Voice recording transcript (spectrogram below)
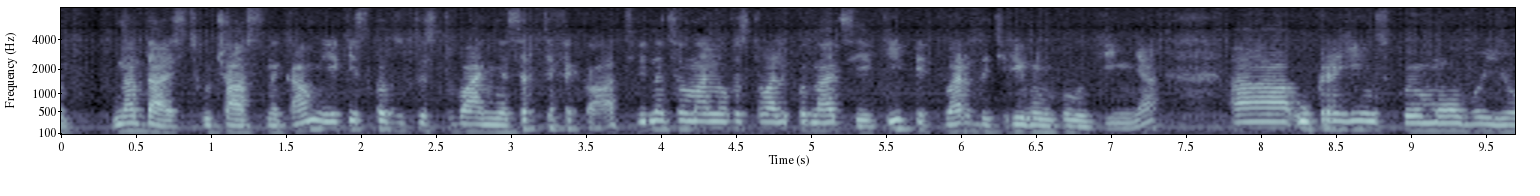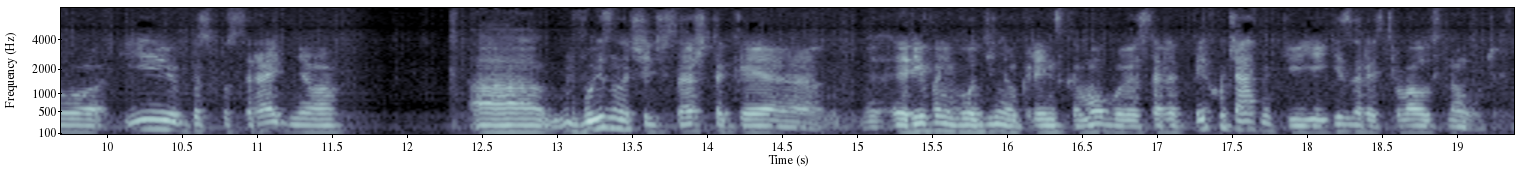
е, надасть учасникам, які складуть тестування, сертифікат від національного фестивалю коднації, який підтвердить рівень володіння українською мовою, і безпосередньо визначить все ж таки рівень володіння українською мовою серед тих учасників, які зареєструвалися на участь.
